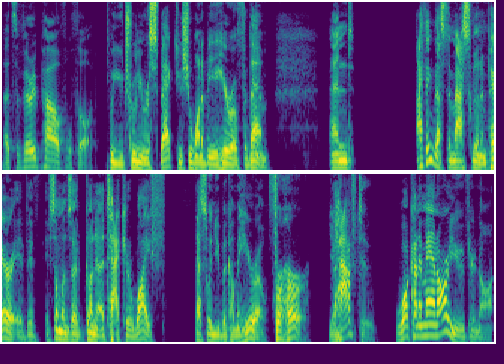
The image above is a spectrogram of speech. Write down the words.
That's a very powerful thought. who you truly respect, you should want to be a hero for them. And I think that's the masculine imperative. If, if someone's uh, going to attack your wife, that's when you become a hero for her. You have to. What kind of man are you if you're not?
